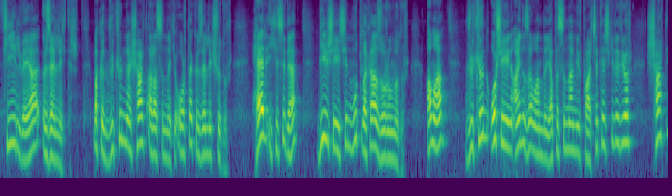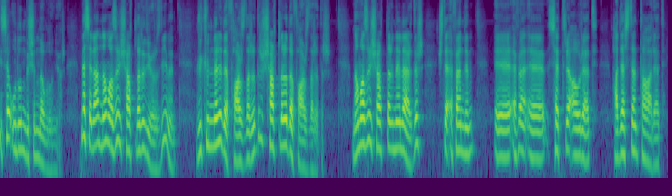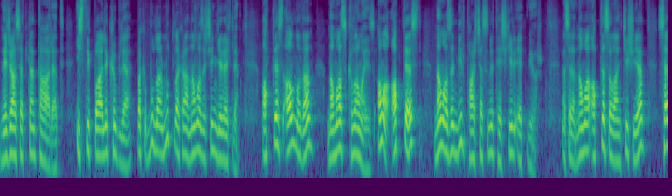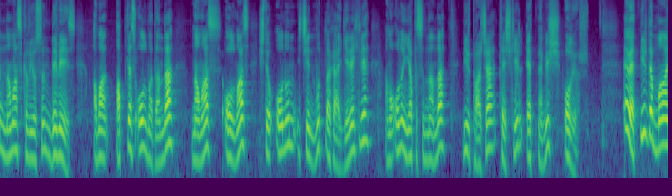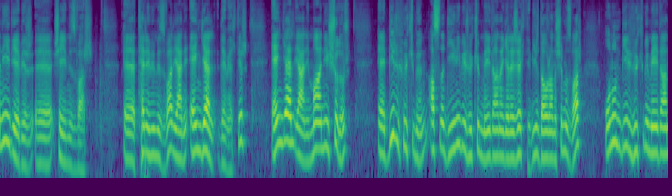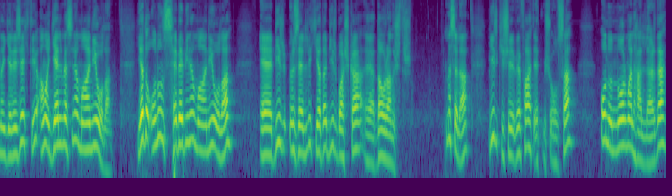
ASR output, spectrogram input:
fiil veya özelliktir. Bakın rükünle şart arasındaki ortak özellik şudur. Her ikisi de bir şey için mutlaka zorunludur. Ama rükün o şeyin aynı zamanda yapısından bir parça teşkil ediyor. Şart ise onun dışında bulunuyor. Mesela namazın şartları diyoruz değil mi? Rükünleri de farzlarıdır, şartları da farzlarıdır. Namazın şartları nelerdir? İşte efendim, e, efendim e, setre avret, hadesten taharet, necasetten taharet, istikbali kıble. Bakın bunlar mutlaka namaz için gerekli. Abdest almadan namaz kılamayız. Ama abdest namazın bir parçasını teşkil etmiyor. Mesela nama, abdest alan kişiye sen namaz kılıyorsun demeyiz. Ama abdest olmadan da namaz olmaz. İşte onun için mutlaka gerekli ama onun yapısından da bir parça teşkil etmemiş oluyor. Evet bir de mani diye bir e, şeyimiz var. E, terimimiz var yani engel demektir. Engel yani mani şudur e, bir hükmün aslında dini bir hüküm meydana gelecekti. Bir davranışımız var. Onun bir hükmü meydana gelecekti ama gelmesine mani olan ya da onun sebebine mani olan e, bir özellik ya da bir başka e, davranıştır. Mesela bir kişi vefat etmiş olsa onun normal hallerde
